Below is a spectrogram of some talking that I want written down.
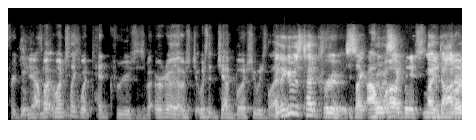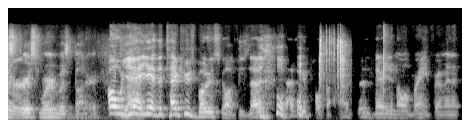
for Jesus yeah, much, much like what Ted Cruz is about. Or no, that was was it Jeb Bush who was like, I think it was Ted Cruz. It's like, I who was like this- my this daughter's butter." first word was butter. Oh yeah, Yeah. yeah, the Ted Cruz butter sculptures. That was, that was a good pull. That was, that was buried in the whole brain for a minute.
